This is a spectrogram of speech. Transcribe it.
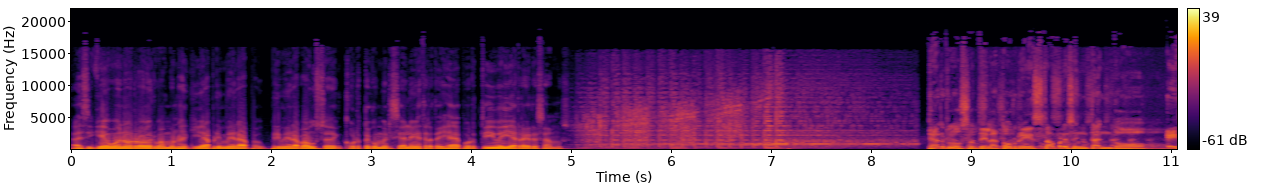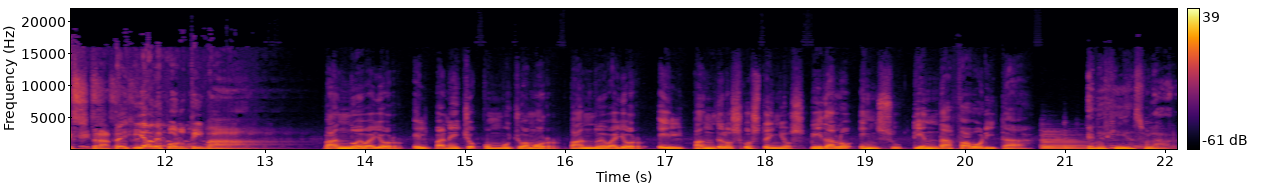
Así que bueno, Robert, vamos aquí a la primera, primera pausa de corte comercial en Estrategia Deportiva y ya regresamos. Carlos de la Torre está presentando Estrategia Deportiva. Pan Nueva York, el pan hecho con mucho amor. Pan Nueva York, el pan de los costeños. Pídalo en su tienda favorita. Energía Solar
